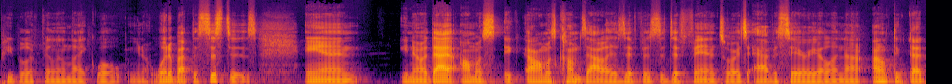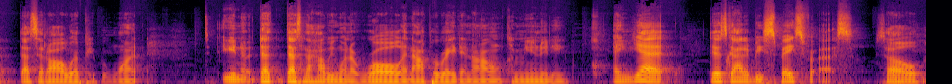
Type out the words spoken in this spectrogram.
people are feeling like well you know what about the sisters? And you know that almost it almost comes out as if it's a defense or it's adversarial and I, I don't think that that's at all where people want you know that that's not how we want to roll and operate in our own community. And yet there's got to be space for us. So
